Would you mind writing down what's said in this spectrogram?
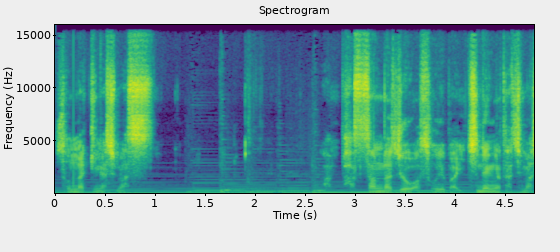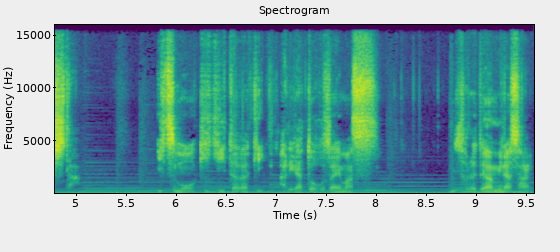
そんな気がします。パッサンラジオはそういえば1年が経ちました。いつもお聴きいただきありがとうございます。それでは皆さん、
